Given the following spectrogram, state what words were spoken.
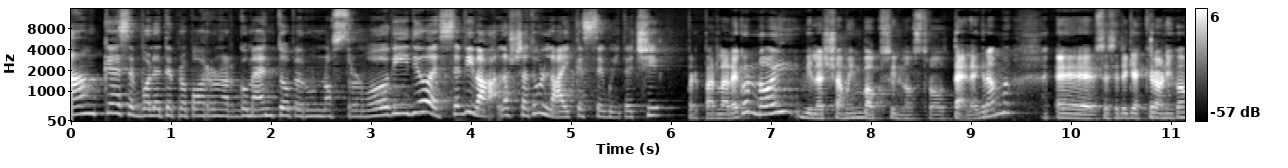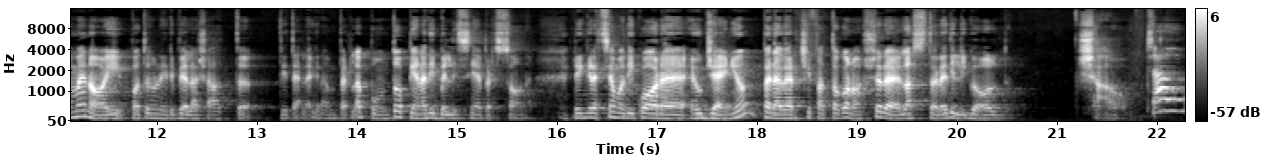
anche se volete proporre un argomento per un nostro nuovo video e se vi va lasciate un like e seguiteci. Per parlare con noi vi lasciamo in box il nostro Telegram e se siete chiacchieroni come noi potete unirvi alla chat di Telegram per l'appunto piena di bellissime persone. Ringraziamo di cuore Eugenio per averci fatto conoscere la storia di Lee Gold. Ciao! Ciao!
